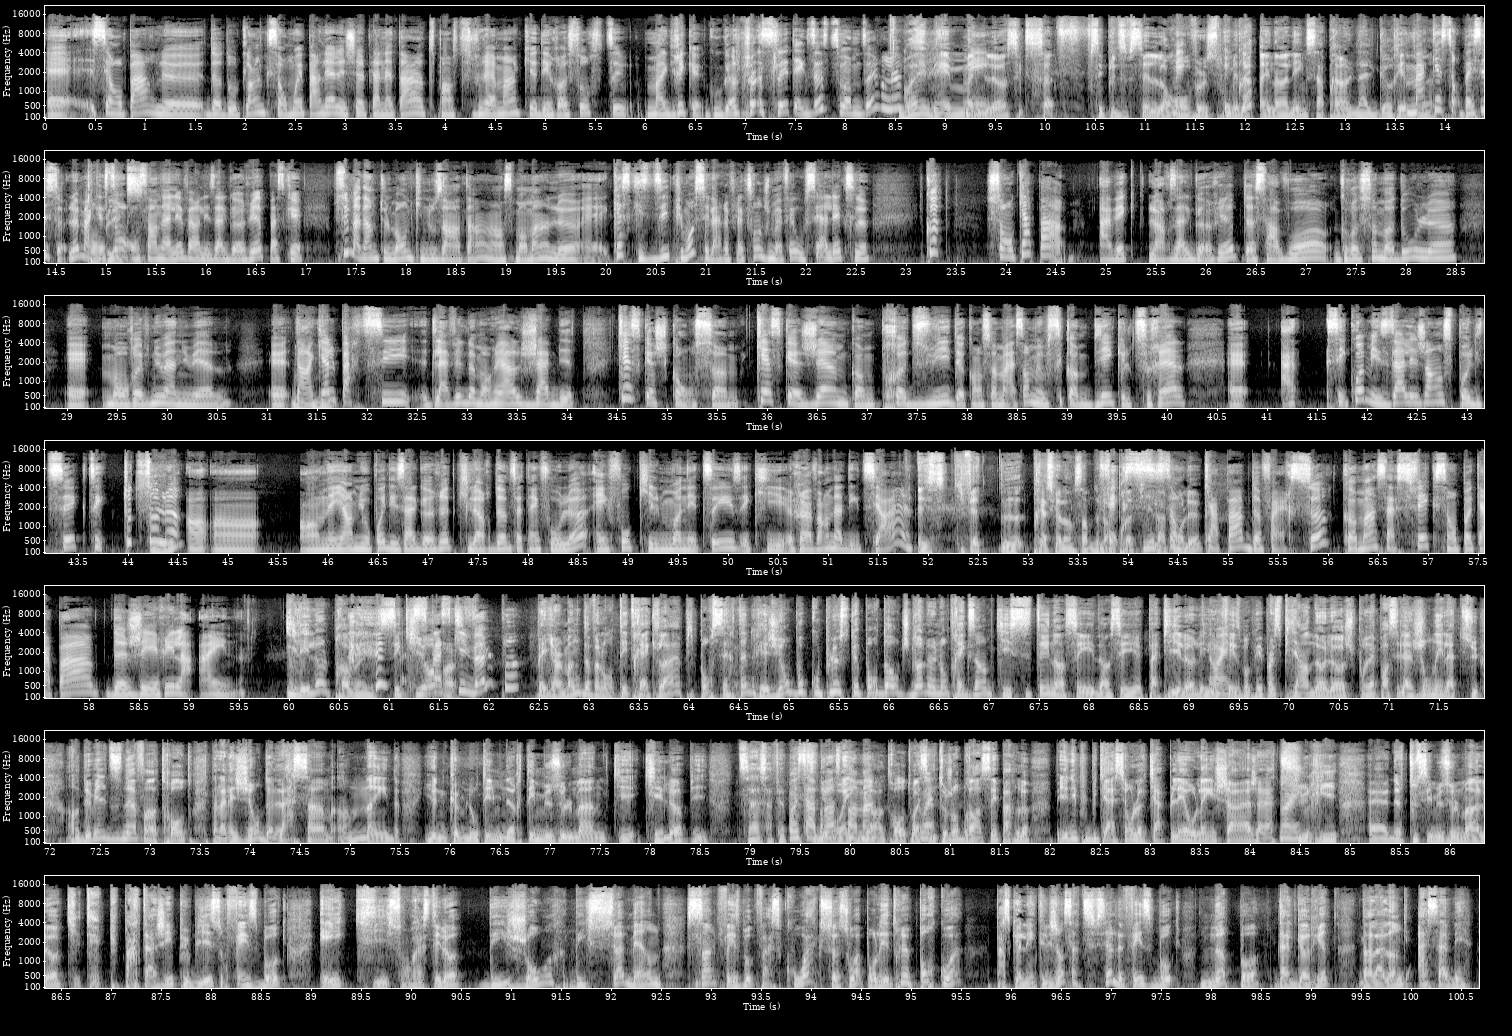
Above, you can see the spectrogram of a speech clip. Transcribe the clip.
Euh, si on parle de d'autres langues qui sont moins parlées à l'échelle planétaire, tu penses-tu vraiment que des ressources, malgré que Google Translate existe, tu vas me dire là. Oui, mais, même là, c'est que c'est plus difficile. Là, on veut supprimer la haine en ligne, ça prend un algorithme. Ma question, ben c'est ça. Là, ma question, on s'en allait vers les algorithmes parce que, monsieur, madame, tout le monde qui nous entend en ce moment là, euh, qu'est-ce qui se dit? Puis moi, c'est la réflexion que je me fais aussi, Alex. Là, écoute, sont capables avec leurs algorithmes de savoir, grosso modo là, euh, mon revenu annuel euh, dans mhm. quelle partie de la ville de Montréal j'habite, qu'est-ce que je consomme, qu'est-ce que j'aime comme produit de consommation, mais aussi comme bien culturel? Euh, c'est quoi mes allégeances politiques, sais, tout ça là mhm. en, en en ayant mis au point des algorithmes qui leur donnent cette info-là, info qu'ils monétisent et qui revendent à des tiers. Et ce qui fait presque l'ensemble de leur profit, Ils sont capables de faire ça, comment ça se fait qu'ils sont pas capables de gérer la haine? Il est là le problème. C'est qu'il parce qu'ils veulent pas. Ben, il y a un manque de volonté très clair, puis pour certaines régions, beaucoup plus que pour d'autres. Je donne un autre exemple qui est cité dans ces dans ces papiers-là, les Facebook Papers, puis il y en a là, je pourrais passer la journée là-dessus. En 2019, entre autres, dans la région de l'Assam, en Inde, il y a une communauté, une minorité musulmane qui est, qui est là, puis ça, ça fait partie des Rohingyas, entre autres. Ouais, Ça a toujours brassé par là. Puis il y a des publications qui appelaient au lynchage, à la tuerie euh, de tous ces musulmans-là qui étaient partagées, publiées sur Facebook et qui sont restés là des jours, des semaines, sans que Facebook fasse quoi que ce soit pour les détruire. Pourquoi? Parce que l'intelligence artificielle de Facebook n'a pas d'algorithme dans la langue assamais.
